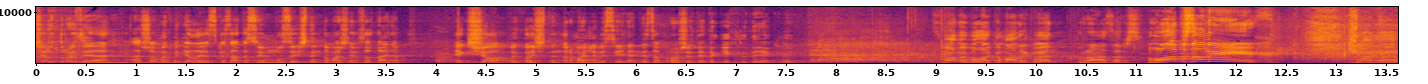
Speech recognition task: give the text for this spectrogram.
Що ж, друзі, а що ми хотіли сказати своїм музичним домашнім завданням? Якщо ви хочете нормальне весілля, не запрошуйте таких людей, як ми. З вами була команда КВН Бразерс. Гоп за них! Дякую!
